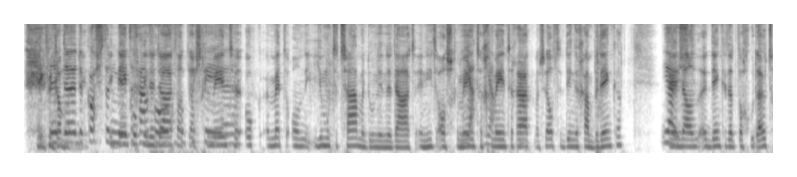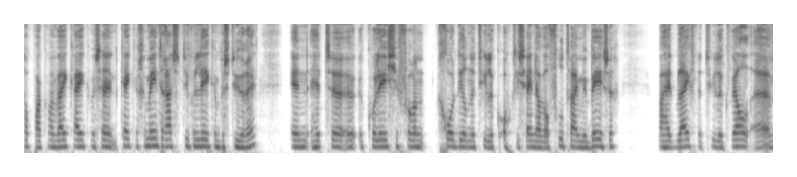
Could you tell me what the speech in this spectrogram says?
vind de, dan- de, de kosten ik mee denk te ook gaan inderdaad voor, dat voor als gemeente ook met de on, je moet het samen doen inderdaad en niet als gemeente, Ja, ja, gemeenteraad, maar zelf de dingen gaan bedenken. Juist. En dan eh, denken dat het wel goed uit zal pakken. Maar wij kijken, we zijn, kijk, een gemeenteraad is natuurlijk een leek en bestuur. Hè? En het eh, eh, college voor een groot deel natuurlijk ook, die zijn daar wel fulltime mee bezig. Maar het blijft natuurlijk wel, ehm,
